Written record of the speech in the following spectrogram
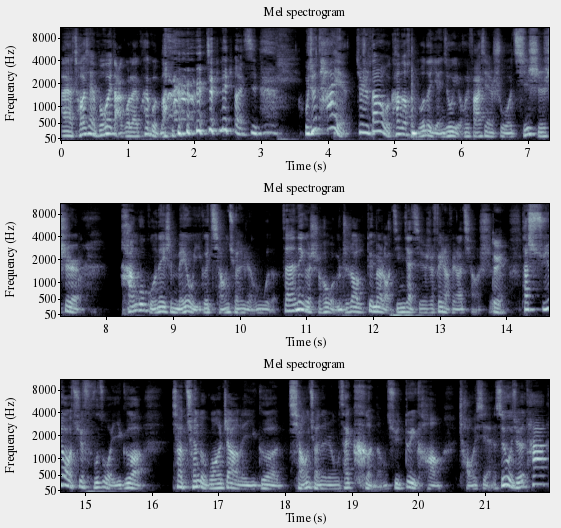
哎呀，朝鲜不会打过来，快滚吧，就是那场戏。我觉得他也就是，当然我看到很多的研究也会发现说，其实是韩国国内是没有一个强权人物的。在那个时候，我们知道对面老金家其实是非常非常强势的，对，他需要去辅佐一个像全斗光这样的一个强权的人物，才可能去对抗朝鲜。所以我觉得他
